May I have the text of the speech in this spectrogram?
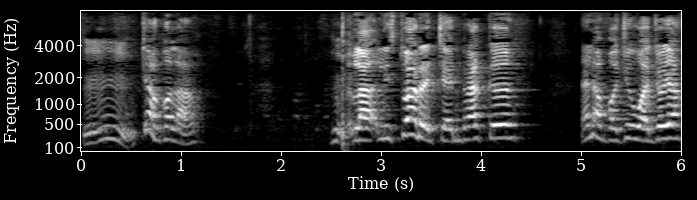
Hmm, tu es encore là? L'histoire retiendra que. Elle a voiture Wajoya.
